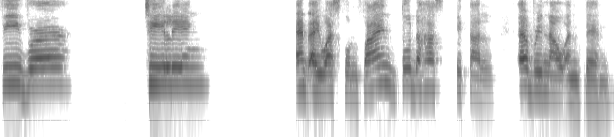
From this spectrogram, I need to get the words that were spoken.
fever, chilling, and I was confined to the hospital every now and then.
